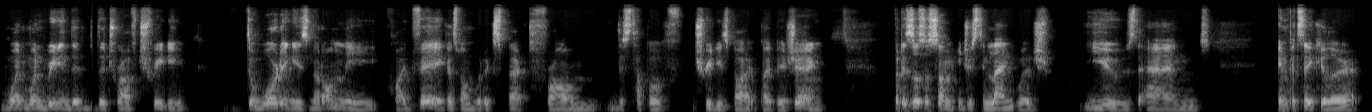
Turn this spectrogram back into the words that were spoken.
when, when reading the, the draft treaty, the wording is not only quite vague, as one would expect from this type of treaties by, by Beijing, but there's also some interesting language used. And in particular,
